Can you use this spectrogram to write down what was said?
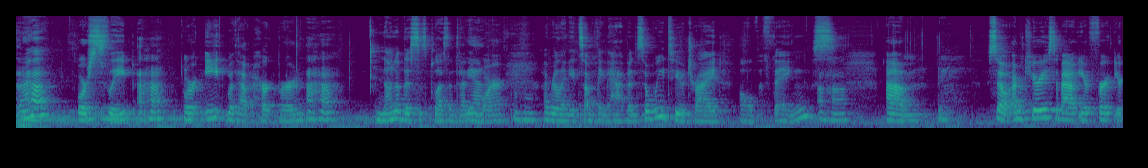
Uh huh. or sleep Uh huh. or eat without heartburn Uh huh. none of this is pleasant anymore. Yeah. anymore. I really need something to happen. So we too tried all the things. Uh-huh. Um, so I'm curious about your first, your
